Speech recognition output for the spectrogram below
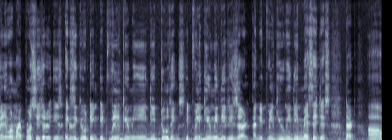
Whenever my procedure is executing it will give me the two things. It will give me the result and it will give me the messages that uh,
